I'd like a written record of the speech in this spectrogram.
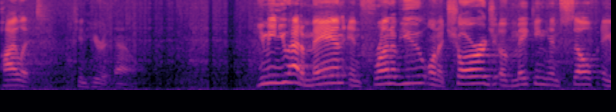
Pilate can hear it now. You mean you had a man in front of you on a charge of making himself a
